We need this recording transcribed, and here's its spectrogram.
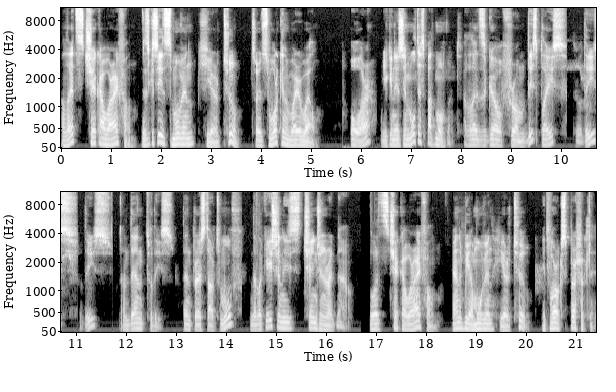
Let's check our iPhone. As you can see, it's moving here too. So it's working very well. Or you can use a multi-spot movement. Let's go from this place to this, to this, and then to this. Then press start to move. The location is changing right now. Let's check our iPhone. And we are moving here too. It works perfectly.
